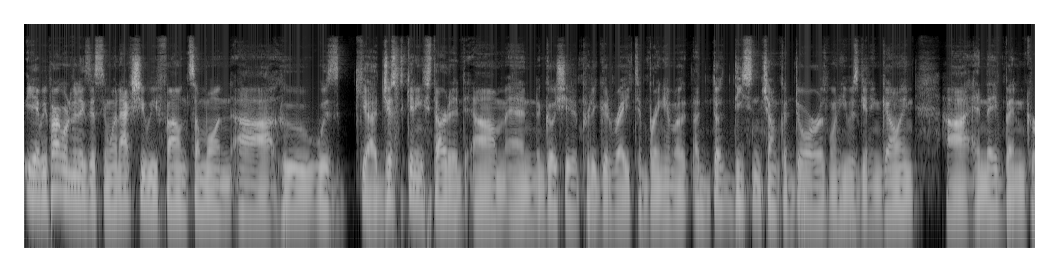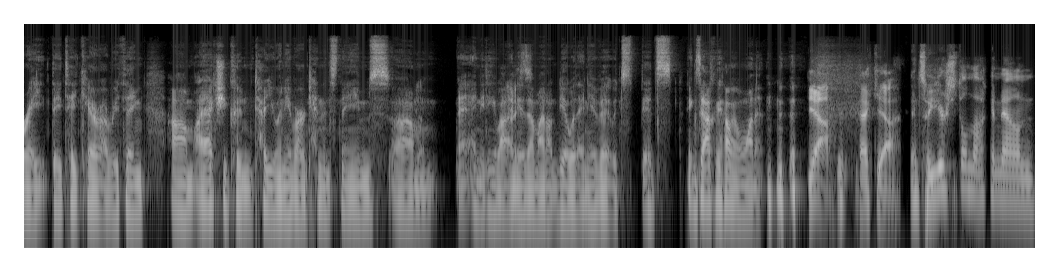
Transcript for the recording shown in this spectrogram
Yeah, we partnered with an existing one. Actually, we found someone uh, who was uh, just getting started um, and negotiated a pretty good rate to bring him a, decent chunk of doors when he was getting going. Uh, and they've been great. They take care of everything. Um, I actually couldn't tell you any of our tenants' names, um, anything about any of them. I don't deal with any of it. It's it's exactly how I want it. Yeah. Heck yeah. And so you're still knocking down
